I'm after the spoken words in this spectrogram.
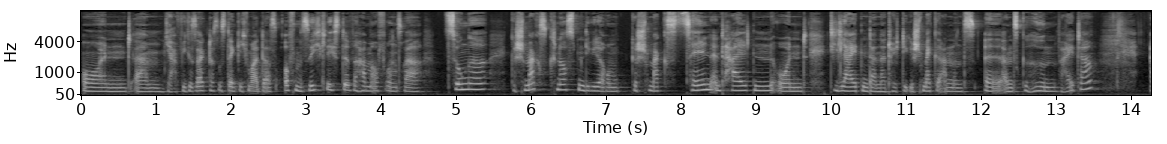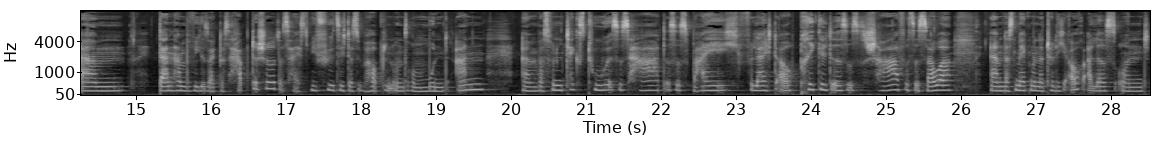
Und ähm, ja, wie gesagt, das ist, denke ich mal, das Offensichtlichste. Wir haben auf unserer Zunge Geschmacksknospen, die wiederum Geschmackszellen enthalten und die leiten dann natürlich die Geschmäcke an uns, äh, ans Gehirn weiter. Ähm, dann haben wir, wie gesagt, das Haptische, das heißt, wie fühlt sich das überhaupt in unserem Mund an? Ähm, was für eine Textur? Ist es hart? Ist es weich? Vielleicht auch prickelt es? Ist es scharf? Ist es sauer? Ähm, das merken wir natürlich auch alles und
